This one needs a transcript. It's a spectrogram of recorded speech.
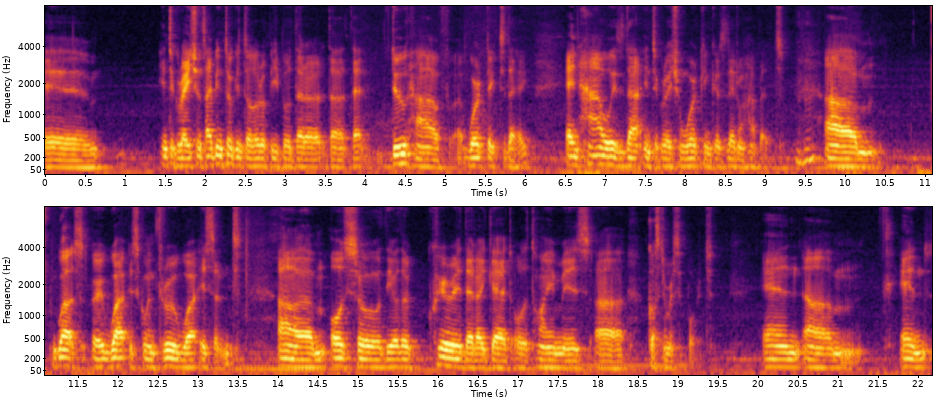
um integrations. I've been talking to a lot of people that are that, that do have uh, Workday today, and how is that integration working because they don't have it. Um, what's, uh, what is going through, what isn't. Um, also, the other query that I get all the time is uh, customer support, and um, and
